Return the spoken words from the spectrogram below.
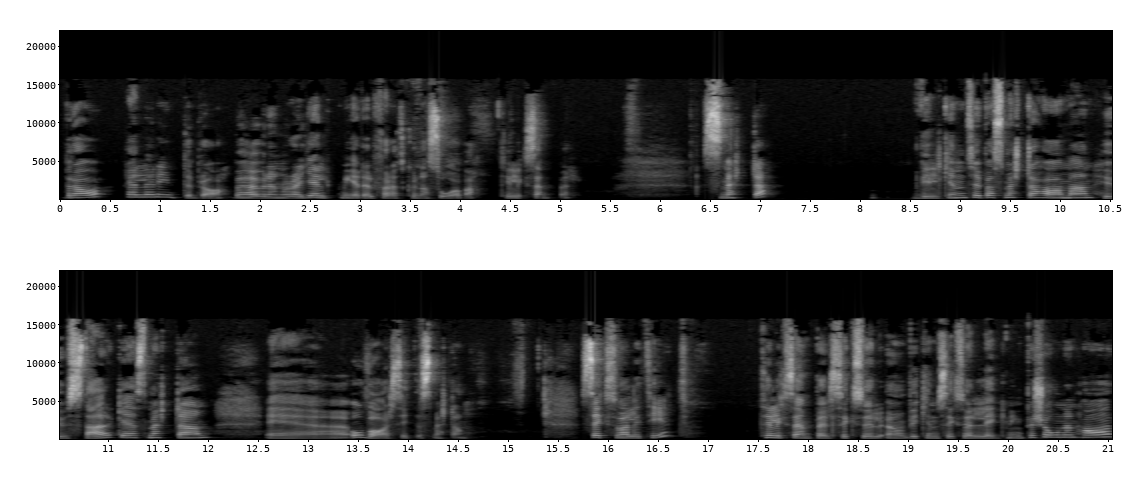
bra eller inte bra? Behöver den några hjälpmedel för att kunna sova till exempel? Smärta. Vilken typ av smärta har man? Hur stark är smärtan? Eh, och var sitter smärtan? Sexualitet. Till exempel sexuell, eh, vilken sexuell läggning personen har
